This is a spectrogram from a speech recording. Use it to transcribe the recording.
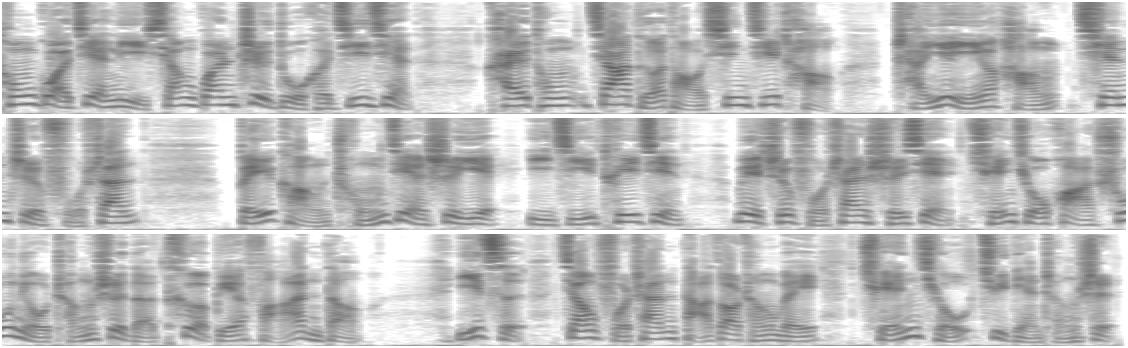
通过建立相关制度和基建，开通加德岛新机场、产业银行迁至釜山、北港重建事业，以及推进。”为使釜山实现全球化枢纽城市的特别法案等，以此将釜山打造成为全球据点城市。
